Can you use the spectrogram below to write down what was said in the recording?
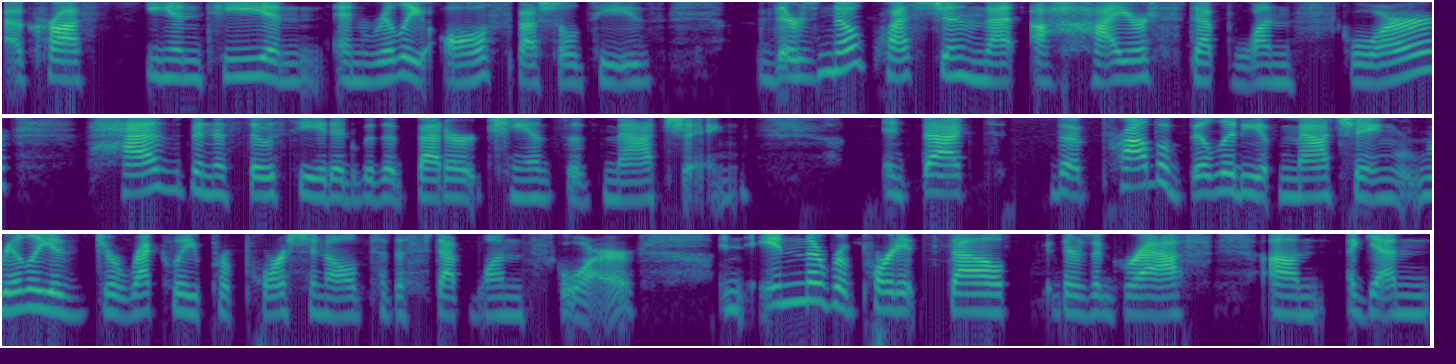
across ENT and, and really all specialties, there's no question that a higher step one score has been associated with a better chance of matching. In fact, the probability of matching really is directly proportional to the step one score. And in the report itself, there's a graph. Um, again,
